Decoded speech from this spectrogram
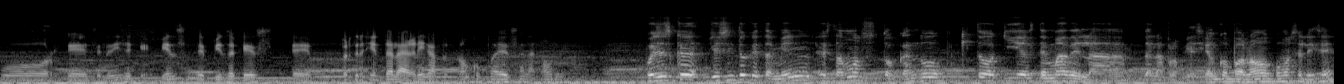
porque se le dice que piensa, se piensa que es eh, perteneciente a la griega, pero no, compa, es a la nórdica. Pues es que yo siento que también estamos tocando un poquito aquí el tema de la, de la apropiación, compa, ¿no? ¿Cómo se le dice?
